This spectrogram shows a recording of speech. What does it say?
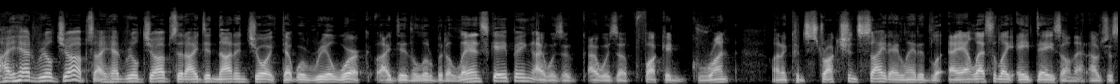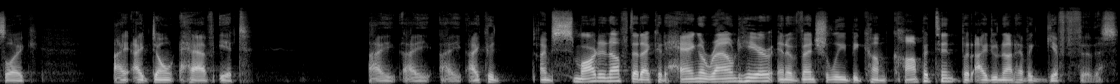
I had real jobs. I had real jobs that I did not enjoy that were real work. I did a little bit of landscaping. I was a I was a fucking grunt on a construction site. I landed I lasted like 8 days on that. I was just like I I don't have it. I I I I could I'm smart enough that I could hang around here and eventually become competent, but I do not have a gift for this.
